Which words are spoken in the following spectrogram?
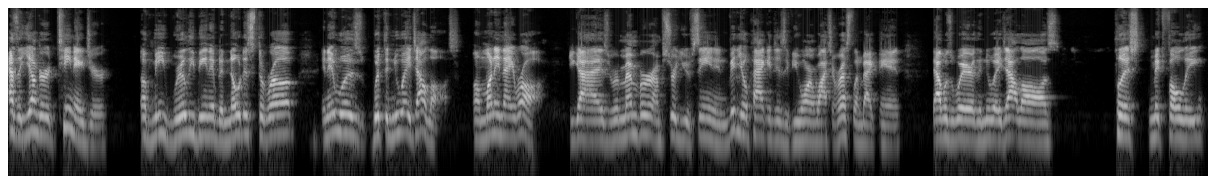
as a younger teenager of me really being able to notice the rub. And it was with the New Age Outlaws on Monday Night Raw. You guys remember, I'm sure you've seen in video packages if you weren't watching wrestling back then, that was where the New Age Outlaws pushed Mick Foley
